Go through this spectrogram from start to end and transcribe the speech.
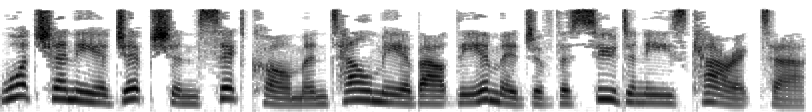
Watch any Egyptian sitcom and tell me about the image of the Sudanese character.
